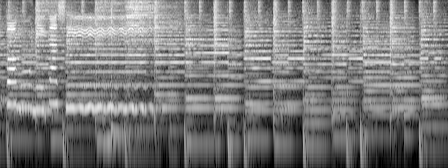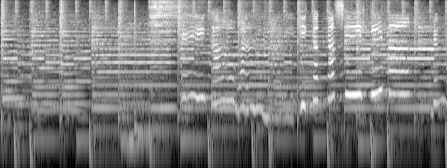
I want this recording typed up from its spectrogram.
berkomunikasi. Hei kawan, mari ikat kasih kita dengan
